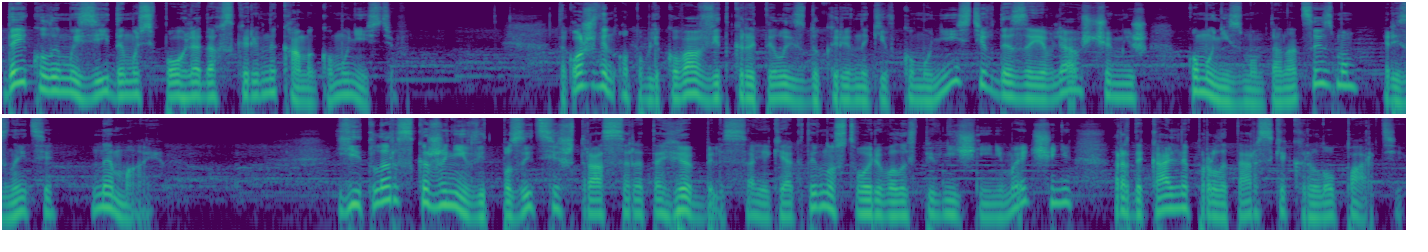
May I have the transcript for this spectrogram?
де й коли ми зійдемось в поглядах з керівниками комуністів. Також він опублікував відкритий лист до керівників комуністів, де заявляв, що між комунізмом та нацизмом різниці немає. Гітлер скаженів від позиції Штрасера та Геббельса, які активно створювали в північній Німеччині радикальне пролетарське крило партії.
